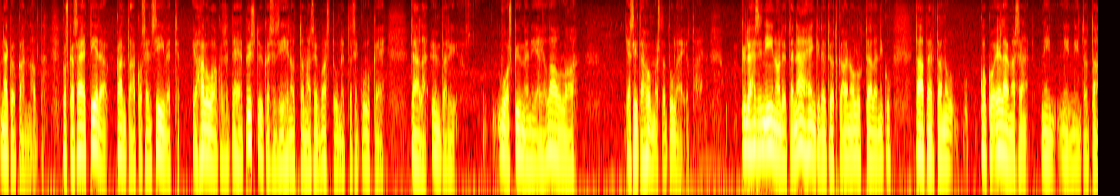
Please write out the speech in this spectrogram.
näkökannalta, koska sä et tiedä, kantaako sen siivet ja haluaako se tehdä, pystyykö se siihen ottamaan sen vastuun, että se kulkee täällä ympäri vuosikymmeniä ja laulaa ja siitä hommasta tulee jotain. Kyllähän se niin on, että nämä henkilöt, jotka on ollut täällä niin kuin taapertanut koko elämänsä, niin, niin, niin tota,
